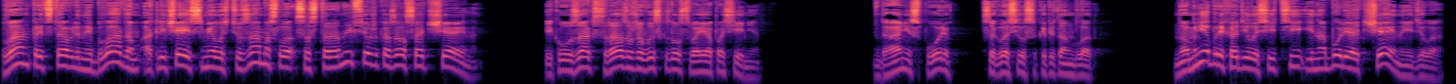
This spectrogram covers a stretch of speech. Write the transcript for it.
План, представленный Бладом, отличаясь смелостью замысла, со стороны все же казался отчаянным и Каузак сразу же высказал свои опасения. «Да, не спорю», — согласился капитан Блад. «Но мне приходилось идти и на более отчаянные дела».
